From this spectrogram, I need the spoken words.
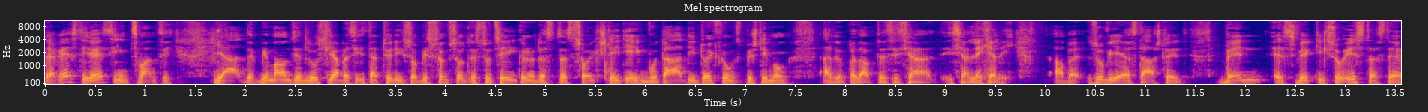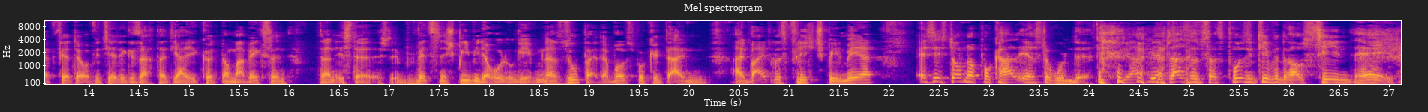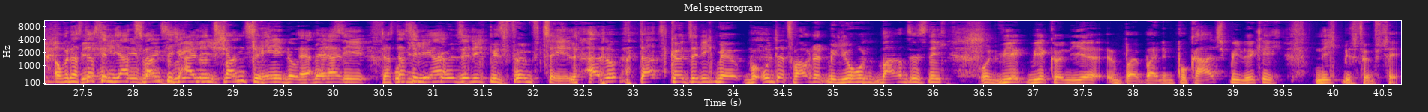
Der Rest, die restlichen 20, ja, wir machen uns jetzt lustig, aber es ist natürlich so, bis fünf solltest du zählen können und das, das Zeug steht irgendwo da, die Durchführungsbestimmung. Also pass auf, das ist ja, ist ja lächerlich lächerlich. Aber so wie er es darstellt, wenn es wirklich so ist, dass der vierte Offizielle gesagt hat, ja, ihr könnt noch mal wechseln, dann ist der, wird es eine Spielwiederholung geben. Na super, der Wolfsburg kriegt ein, ein weiteres Pflichtspiel mehr. Es ist doch noch Pokal erste Runde. Wir, haben, wir lassen uns das Positive draus ziehen. Hey, aber dass das im Jahr 2021 und, und Messi, dass das und im Jahr können sie nicht bis 15. Also das können sie nicht mehr unter 200 Millionen machen sie es nicht und wir wir können hier bei, bei einem Pokalspiel wirklich nicht bis 15.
